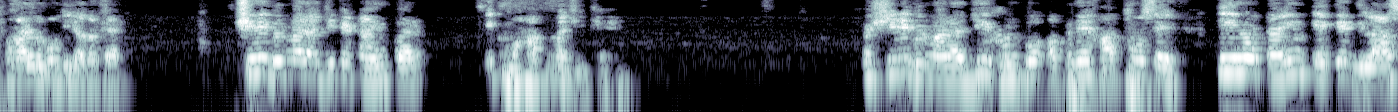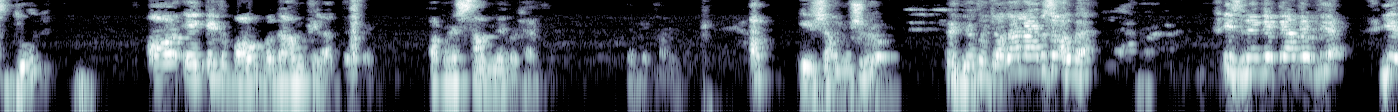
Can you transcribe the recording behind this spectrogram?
हमारे तो बहुत ही ज़्यादा खैर। श्री गुरु महाराज जी के टाइम पर एक महात्मा जी थे। और श्री गुरु महाराज जी उनको अपने हाथों से तीनों टाइम एक एक गिलास दूध और एक एक पाव बादाम खिलाते थे। अपने सामने बैठाते अब ईर्षालु शुरू। ये तो ज़्यादा लाड साहब है। इसने ये क्या कर दिया? ये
